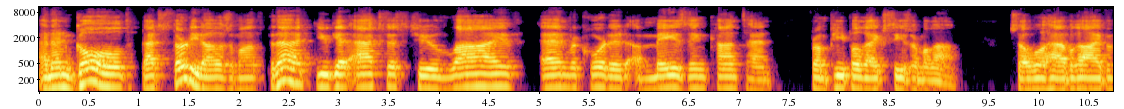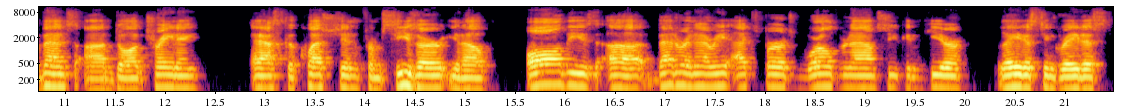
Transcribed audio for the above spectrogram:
And then gold, that's thirty dollars a month. For that, you get access to live and recorded amazing content from people like Cesar Millan. So we'll have live events on dog training, ask a question from Cesar, you know, all these uh, veterinary experts, world renowned, so you can hear latest and greatest.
